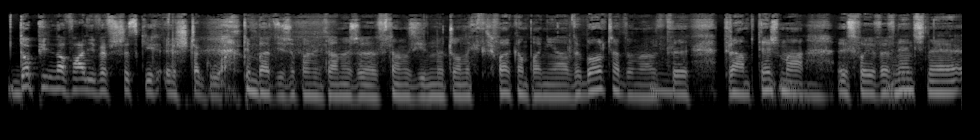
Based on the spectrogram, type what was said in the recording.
dopilnowali we wszystkich e, szczegółach. Tym bardziej, że pamiętamy, że w Stanach Zjednoczonych trwa kampania wyborcza. Donald mm. Trump też ma e, swoje wewnętrzne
